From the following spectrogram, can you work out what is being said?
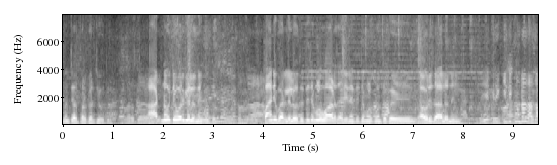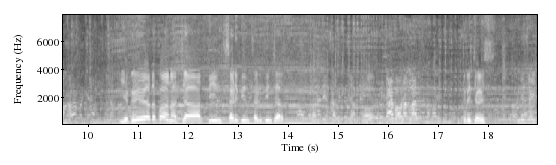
दोन चार प्रकारचे होते. आठ नऊच्या वर गेलं नाही कोणतं. पाणी भरलेलं होतं त्याच्यामुळे वाढ झाली नाही त्याच्यामुळे कोणतं काही आवरेज आलं नाही. एकरी किती क्विंटल झालं समजा? एकरी आता पहा ना चार तीन साडेतीन साडेतीन चार. काय भाव लागला? त्रेचाळीस. त्रेचाळीस.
